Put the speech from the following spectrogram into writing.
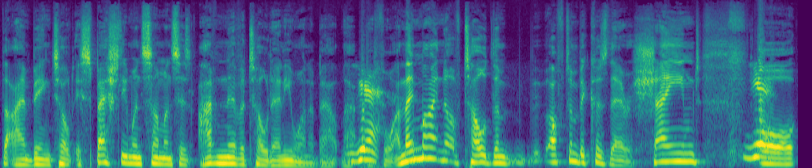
that I'm being told, especially when someone says, I've never told anyone about that Yeah. before. And they might not have told them often because they're ashamed Yeah. or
